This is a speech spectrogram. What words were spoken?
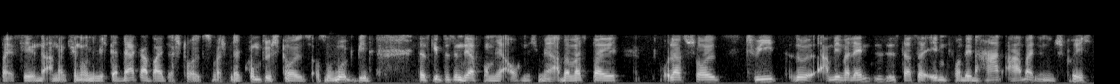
bei fehlender Anerkennung, nämlich der Bergarbeiterstolz, zum Beispiel der Kumpelstolz aus dem Ruhrgebiet, das gibt es in der Form ja auch nicht mehr. Aber was bei Olaf Scholz Tweet so ambivalent ist, ist, dass er eben von den hart Arbeitenden spricht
